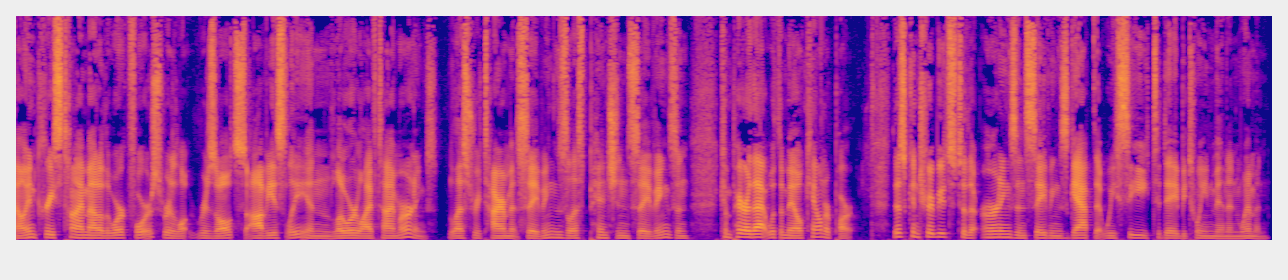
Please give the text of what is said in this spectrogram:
Now, increased time out of the workforce re- results obviously in lower lifetime earnings, less retirement savings, less pension savings, and compare that with the male counterpart. This contributes to the earnings and savings gap that we see today between men and women.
